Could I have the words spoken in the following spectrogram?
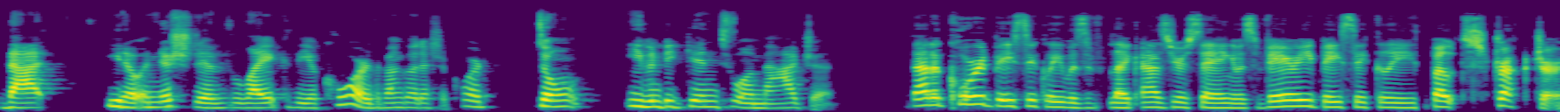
that, you know, initiatives like the Accord, the Bangladesh Accord, don't even begin to imagine. That accord basically was like, as you're saying, it was very basically about structure,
